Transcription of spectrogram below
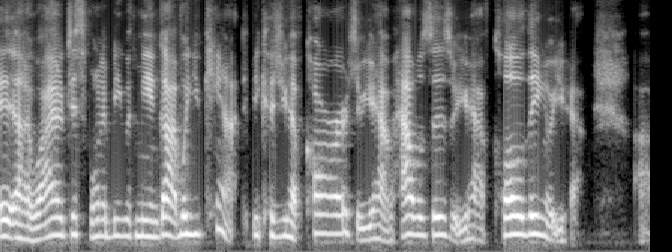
uh, well, I just want to be with me and God. Well, you can't because you have cars or you have houses or you have clothing or you have uh,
